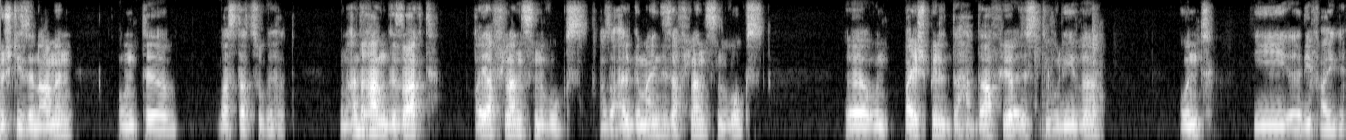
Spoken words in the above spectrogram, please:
durch diese Namen und äh, was dazu gehört. Und andere haben gesagt, euer Pflanzenwuchs, also allgemein dieser Pflanzenwuchs, äh, und Beispiel da, dafür ist die Olive und die, äh, die Feige.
